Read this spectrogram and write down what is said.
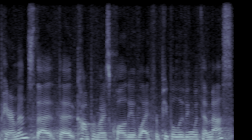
impairments that, that compromise quality of life for people living with MS.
